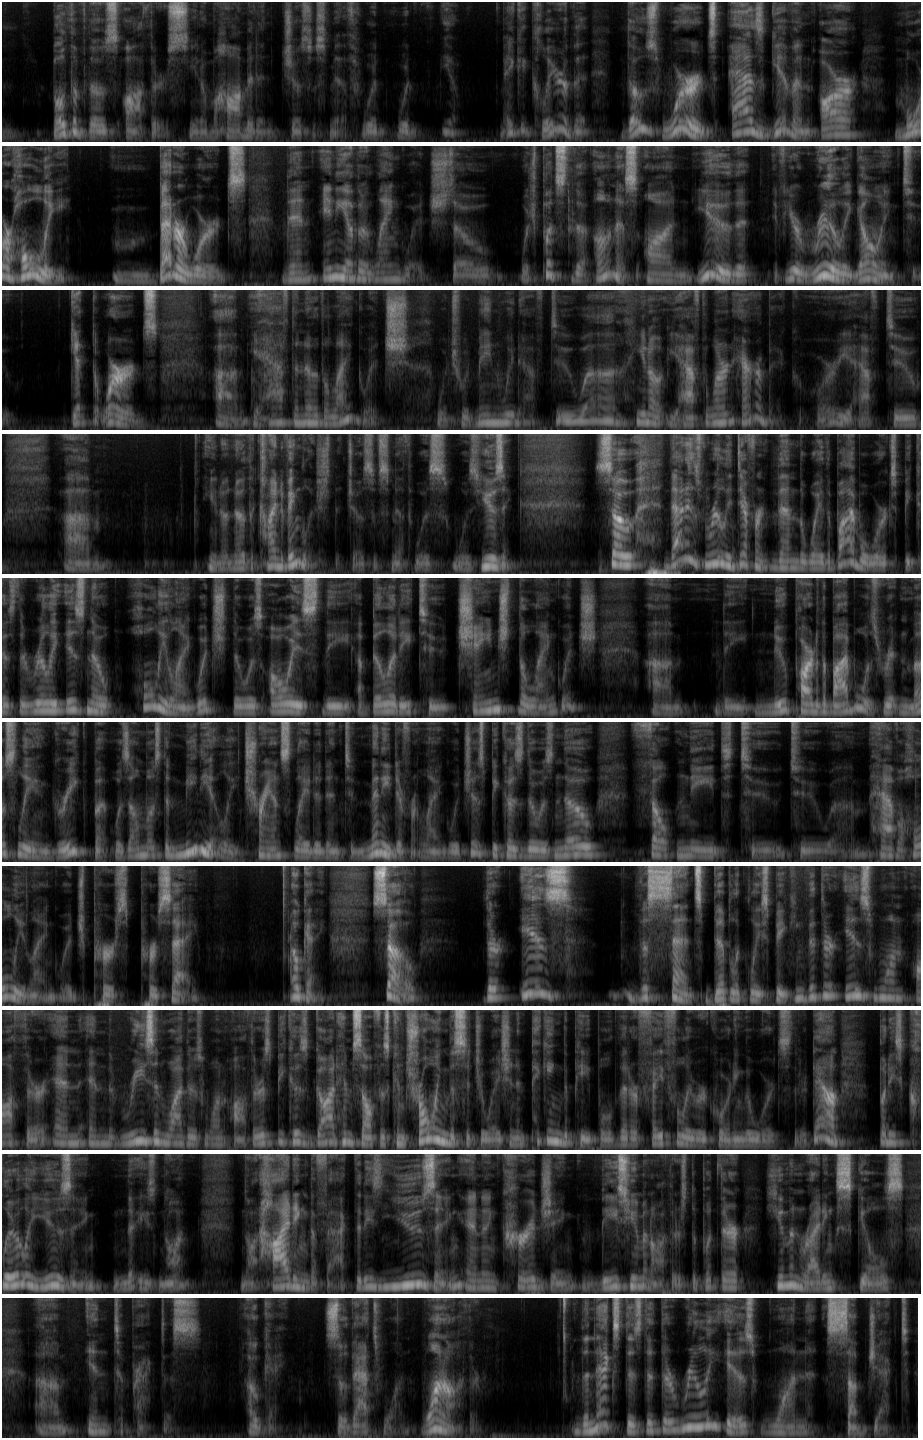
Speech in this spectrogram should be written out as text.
both of those authors, you know, Muhammad and Joseph Smith, would would you know make it clear that those words as given are more holy, better words than any other language. So, which puts the onus on you that if you're really going to get the words Um, you have to know the language, which would mean we'd have to, uh, you know, you have to learn Arabic or you have to, um, you know, know the kind of English that Joseph Smith was was using. So that is really different than the way the Bible works because there really is no holy language. There was always the ability to change the language. Um, the new part of the Bible was written mostly in Greek, but was almost immediately translated into many different languages because there was no felt need to, to um, have a holy language per, per se. Okay, so there is the sense, biblically speaking, that there is one author, and, and the reason why there's one author is because God Himself is controlling the situation and picking the people that are faithfully recording the words that are down. But He's clearly using, He's not not hiding the fact that he's using and encouraging these human authors to put their human writing skills um, into practice. Okay, so that's one, one author. The next is that there really is one subject.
